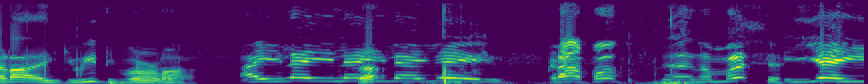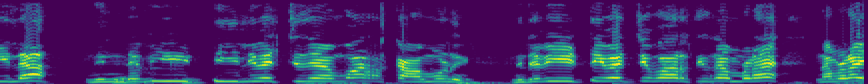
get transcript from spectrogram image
എടാ എനിക്ക് വീട്ടിൽ പോകണടാ അയില അയില അയില അയിലേ എടാ അപ്പൊ ഏ, നമ്മ ഈ അയില നിന്റെ വീട്ടിൽ വെച്ച് ഞാൻ വറക്കാൻ പോണ്. നിന്റെ വീട്ടിൽ വെച്ച് വറത്തി നമ്മുടെ നമ്മുടെ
